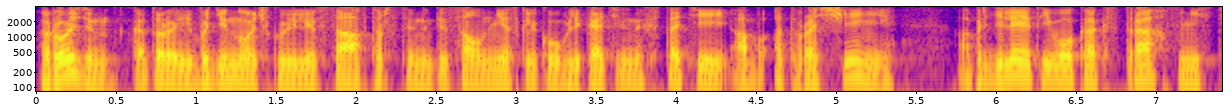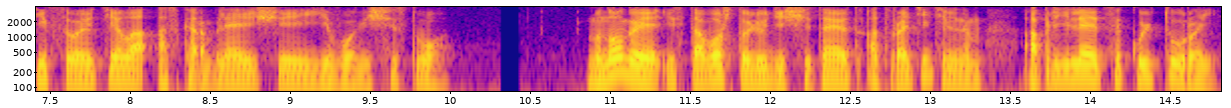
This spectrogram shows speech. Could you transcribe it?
Розин, который в одиночку или в соавторстве написал несколько увлекательных статей об отвращении – определяет его как страх внести в свое тело оскорбляющее его вещество. Многое из того, что люди считают отвратительным, определяется культурой,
